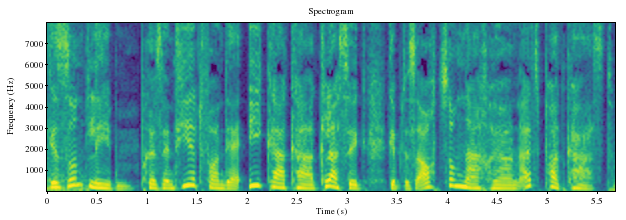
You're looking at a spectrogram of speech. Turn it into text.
Gesund Leben, präsentiert von der IKK Klassik, gibt es auch zum Nachhören als Podcast.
